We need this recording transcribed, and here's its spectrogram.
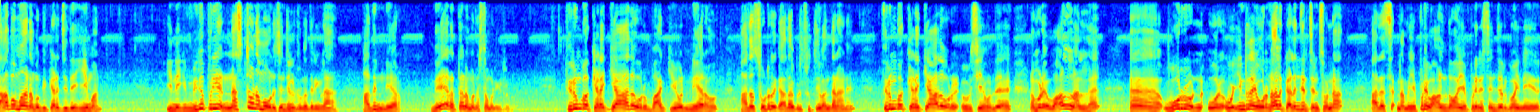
லாபமாக நமக்கு கிடைச்சது ஈமான். இன்றைக்கி மிகப்பெரிய நஷ்டம் நம்ம ஒன்று செஞ்சுக்கிட்டு இருக்கோம் தெரியுங்களா? அது நேரம். நேரத்தை நம்ம நஷ்டம் பண்ணிக்கிட்டு இருக்கோம். திரும்ப கிடைக்காத ஒரு பாக்கியம் நேரம் அதை சொல்கிறதுக்காக தான் இப்படி சுற்றி வந்தேன் நான். திரும்ப கிடைக்காத ஒரு விஷயம் வந்து நம்முடைய வாழ்நாளில் ஒரு ஒரு இன்றைய ஒரு நாள் கழிஞ்சிருச்சுன்னு சொன்னால் அதை நம்ம எப்படி வாழ்ந்தோம் எப்படி செஞ்சுருக்கோம் இன்னை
